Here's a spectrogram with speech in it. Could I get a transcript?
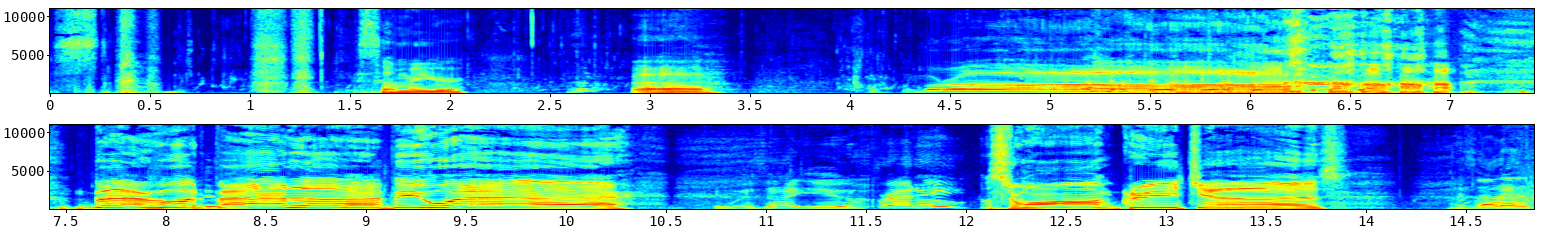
some of your uh, Barefoot paddler, beware! Is that you, Freddie? Swamp creatures! Is that a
